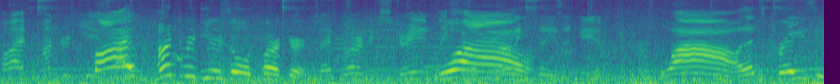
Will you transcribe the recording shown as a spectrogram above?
500 years old. 500 years old, Parker. They've got an extremely Wow. short growing season here. Wow, that's crazy.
